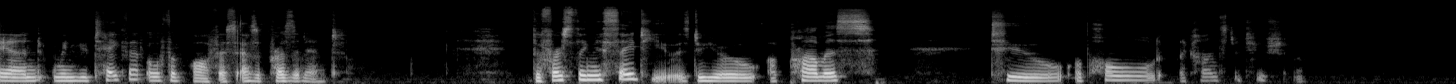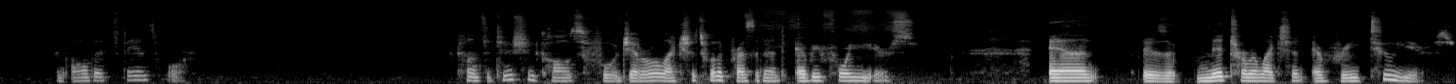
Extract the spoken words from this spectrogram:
And when you take that oath of office as a president, the first thing they say to you is Do you uh, promise to uphold the Constitution and all that stands for? The Constitution calls for general elections for the president every four years, and there's a midterm election every two years.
